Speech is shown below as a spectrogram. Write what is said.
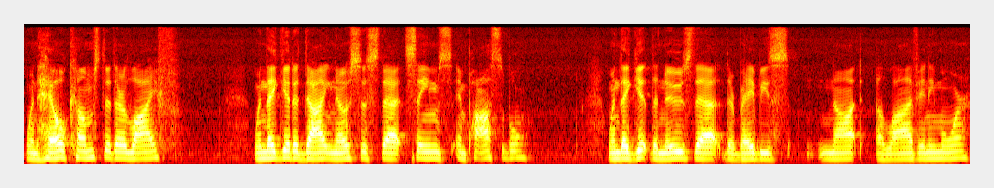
when hell comes to their life, when they get a diagnosis that seems impossible, when they get the news that their baby's not alive anymore,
